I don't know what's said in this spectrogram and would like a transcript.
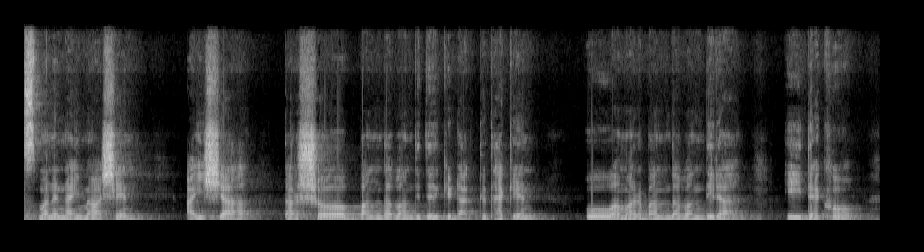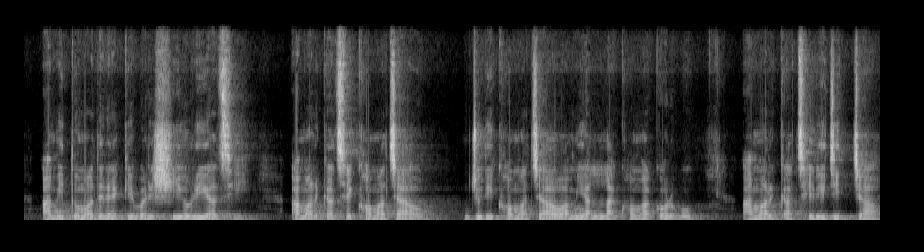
আসমানে নাইমা আসেন। আইসা তার সব বান্দাবান্দিদেরকে ডাকতে থাকেন, ও আমার বান্দাবান্দিরা, এই দেখো, আমি তোমাদের একেবারে শিওরই আছি। আমার কাছে ক্ষমা চাও, যদি ক্ষমা চাও আমি আল্লাহ ক্ষমা করব। আমার কাছে রিজিক চাও।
